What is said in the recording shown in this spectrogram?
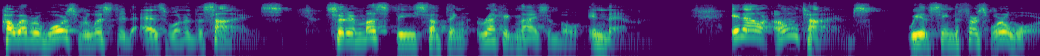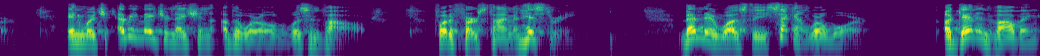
However, wars were listed as one of the signs, so there must be something recognizable in them. In our own times, we have seen the First World War, in which every major nation of the world was involved for the first time in history. Then there was the Second World War, again involving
